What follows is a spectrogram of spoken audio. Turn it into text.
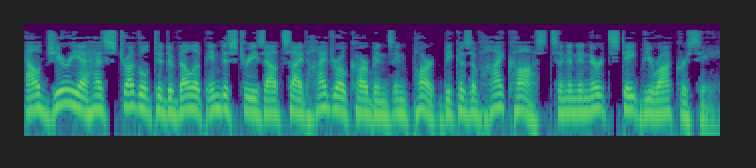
Algeria has struggled to develop industries outside hydrocarbons in part because of high costs and an inert state bureaucracy.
